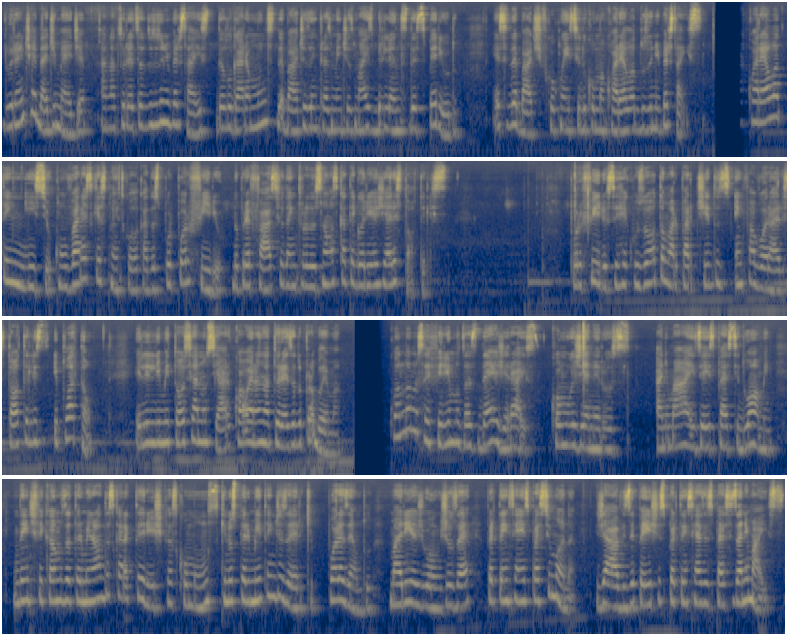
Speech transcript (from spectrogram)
Durante a Idade Média, a natureza dos universais deu lugar a muitos debates entre as mentes mais brilhantes desse período. Esse debate ficou conhecido como Aquarela dos Universais. A aquarela tem início com várias questões colocadas por Porfírio no prefácio da Introdução às Categorias de Aristóteles. Porfírio se recusou a tomar partidos em favor a Aristóteles e Platão. Ele limitou-se a anunciar qual era a natureza do problema. Quando nos referimos às ideias gerais, como os gêneros animais e a espécie do homem, identificamos determinadas características comuns que nos permitem dizer que, por exemplo, Maria, João e José pertencem à espécie humana, já aves e peixes pertencem às espécies animais.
